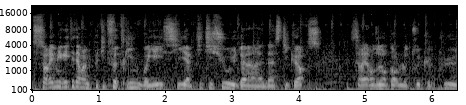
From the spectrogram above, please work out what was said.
ça aurait mérité d'avoir une petite feutrine. Vous voyez ici un petit tissu au lieu d'un, stickers. Ça aurait rendu encore le truc plus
